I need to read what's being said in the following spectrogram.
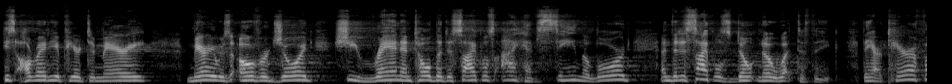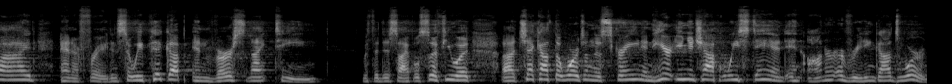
He's already appeared to Mary. Mary was overjoyed. She ran and told the disciples, I have seen the Lord. And the disciples don't know what to think. They are terrified and afraid. And so we pick up in verse 19 with the disciples. So if you would uh, check out the words on the screen, and here at Union Chapel, we stand in honor of reading God's word.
